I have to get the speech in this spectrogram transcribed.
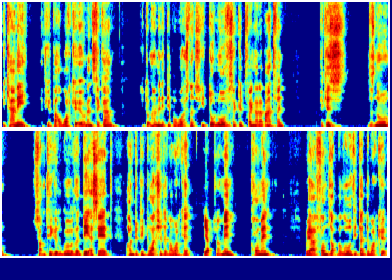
You can't if you put a workout on Instagram, you don't know how many people watching it, so you don't know if it's a good thing or a bad thing because there's no something to go. The data said 100 people actually did my workout. Yep. Do you know what I mean? Comment with a thumbs up below if you did the workout.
